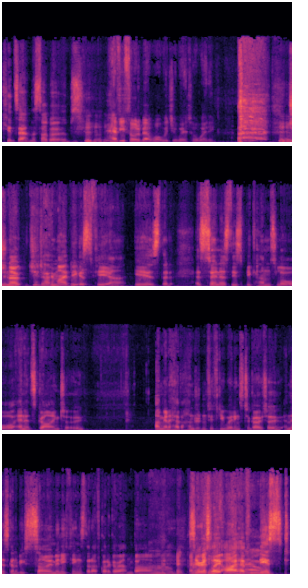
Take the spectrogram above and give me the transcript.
kids out in the suburbs. Have you thought about what would you wear to a wedding? do you know? Do you know my biggest fear is that as soon as this becomes law, and it's going to, I'm going to have 150 weddings to go to, and there's going to be so many things that I've got to go out and buy. Oh, Seriously, I have girl. missed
